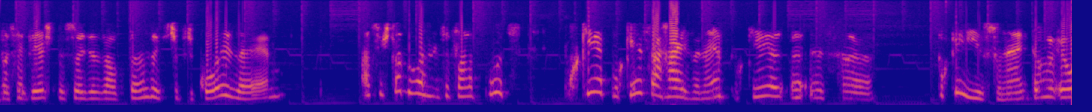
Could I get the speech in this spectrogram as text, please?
você vê as pessoas exaltando esse tipo de coisa, é assustador, né? Você fala, putz, por quê? Por que essa raiva, né? Por que essa. Por que isso, né? Então, eu,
